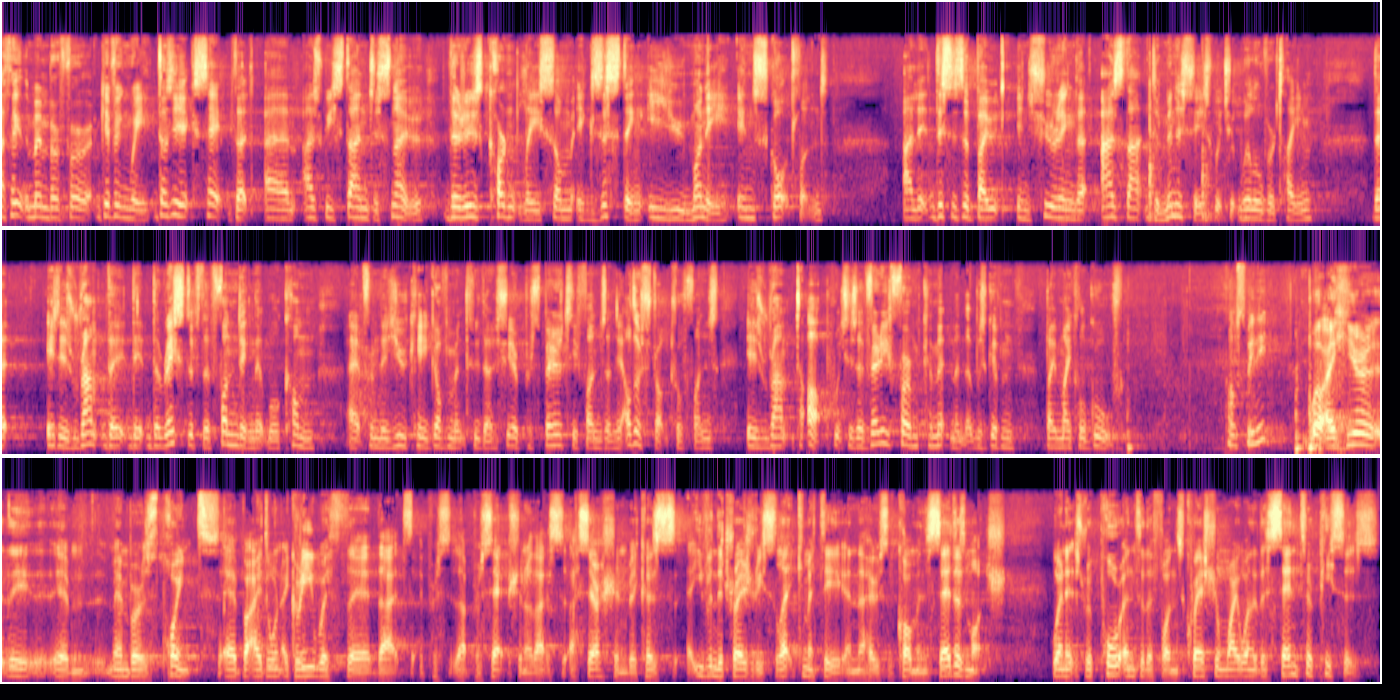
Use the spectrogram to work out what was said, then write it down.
I thank the member for giving way. Does he accept that, um, as we stand just now, there is currently some existing EU money in Scotland, and it, this is about ensuring that as that diminishes, which it will over time, that it is ramp the, the, the rest of the funding that will come uh, from the UK government through the Shared Prosperity Funds and the other structural funds is ramped up, which is a very firm commitment that was given by Michael Gove. Paul Sweeney. Well, I hear the um, member's point, uh, but I don't agree with the, that, that perception or that assertion, because even the Treasury Select Committee in the House of Commons said as much when its report into the funds questioned why one of the centrepieces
